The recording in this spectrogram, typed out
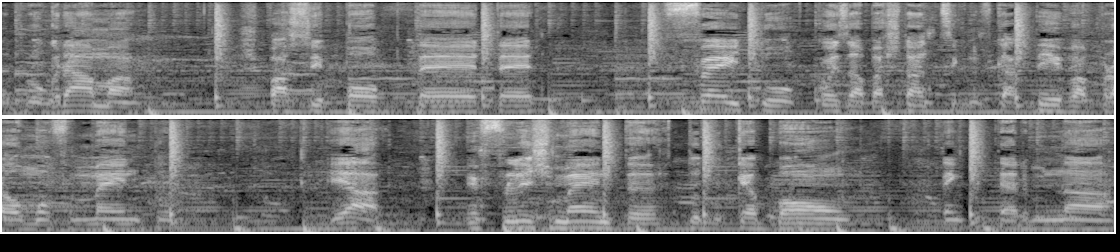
o programa Espaço Hip Hop ter, ter feito coisa bastante significativa para o movimento. Yeah, infelizmente, tudo que é bom tem que terminar.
